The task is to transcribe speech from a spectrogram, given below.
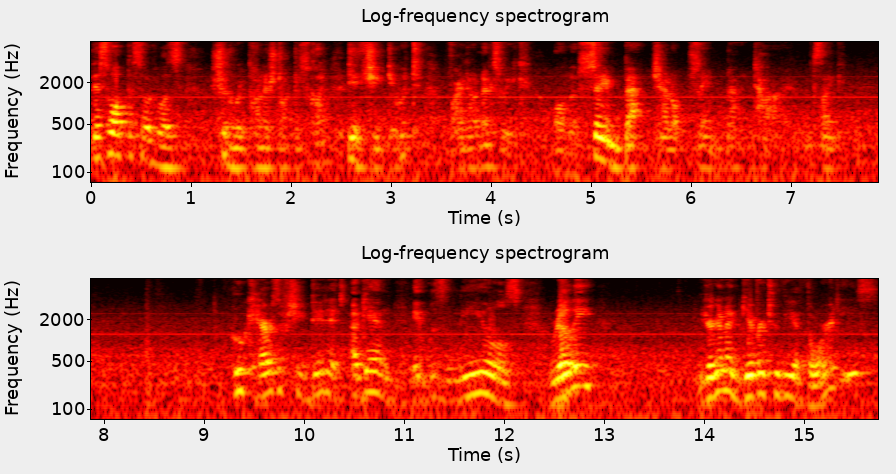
This whole episode was: Should we punish Dr. Scott? Did she do it? Find out next week on the same bat channel, same bat time. It's like, who cares if she did it? Again, it was Niels. Really? You're gonna give her to the authorities?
